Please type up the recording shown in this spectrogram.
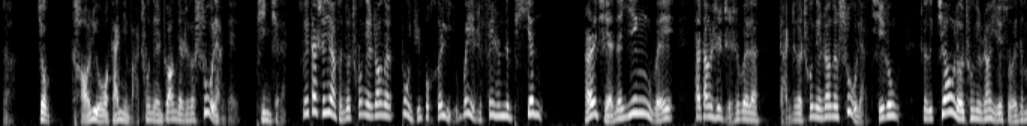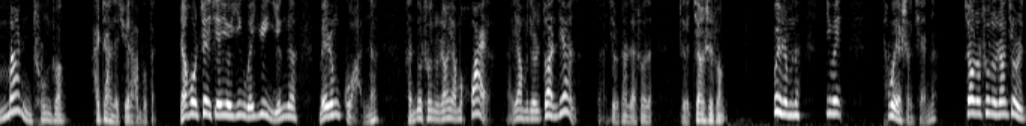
啊，就考虑我赶紧把充电桩的这个数量给拼起来，所以它实际上很多充电桩的布局不合理，位置非常的偏，而且呢，因为它当时只是为了赶这个充电桩的数量，其中这个交流充电桩也就所谓的慢充桩。还占了绝大部分，然后这些又因为运营啊没人管呢，很多充电桩要么坏了啊，要么就是断电了啊，就是刚才说的这个僵尸桩。为什么呢？因为他为了省钱呢，交流充电桩就是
